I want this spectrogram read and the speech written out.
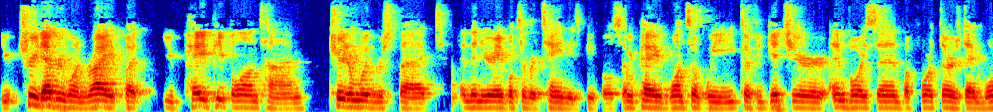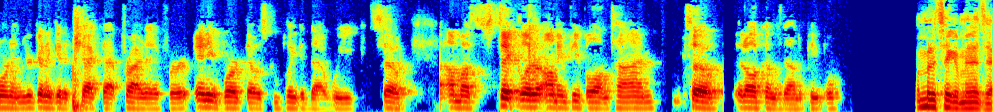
You treat everyone right, but you pay people on time treat them with respect, and then you're able to retain these people. So we pay once a week. So if you get your invoice in before Thursday morning, you're going to get a check that Friday for any work that was completed that week. So I'm a stickler on people on time. So it all comes down to people. I'm going to take a minute to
